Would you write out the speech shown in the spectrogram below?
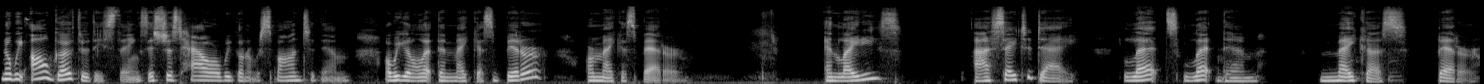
know, we all go through these things. It's just how are we going to respond to them? Are we going to let them make us bitter or make us better? And ladies, I say today, let's let them make us better.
